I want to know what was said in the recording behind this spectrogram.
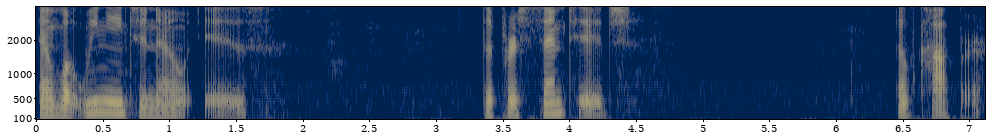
And what we need to know is the percentage of copper.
